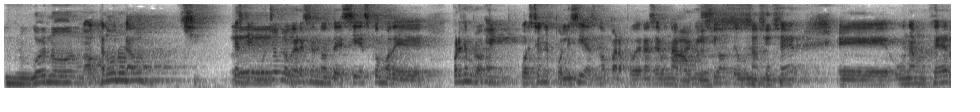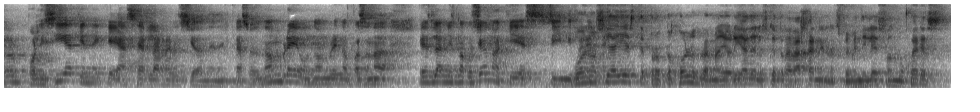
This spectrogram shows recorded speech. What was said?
Bueno, no, no, no, no. Sí es que hay muchos lugares en donde sí es como de, por ejemplo, en cuestión de policías, ¿no? Para poder hacer una ah, revisión de una mujer, eh, una mujer policía tiene que hacer la revisión. En el caso de un hombre, un hombre no pasa nada. ¿Es la misma cuestión aquí es sí Bueno, sí hay este protocolo, la mayoría de los que trabajan en los femeniles son mujeres.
